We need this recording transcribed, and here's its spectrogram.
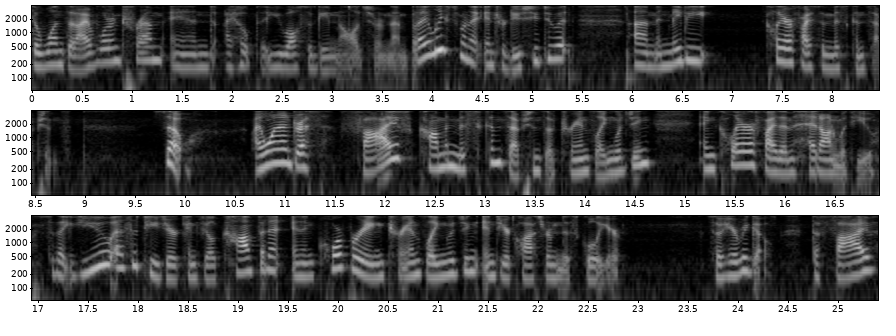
the ones that I've learned from, and I hope that you also gain knowledge from them. But I at least want to introduce you to it um, and maybe clarify some misconceptions. So, I want to address five common misconceptions of translanguaging and clarify them head on with you so that you, as a teacher, can feel confident in incorporating translanguaging into your classroom this school year. So, here we go the five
